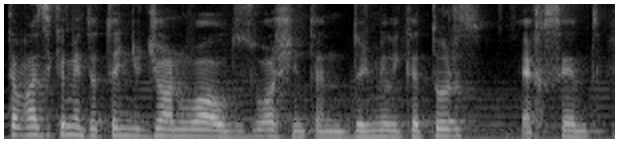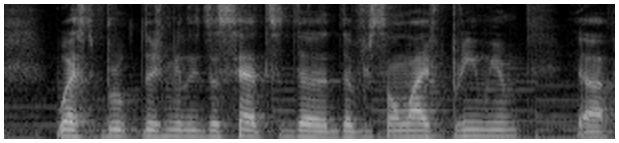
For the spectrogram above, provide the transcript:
Então basicamente eu tenho o John Wall dos Washington de 2014 é recente. Westbrook 2017 da, da versão Live Premium, yeah,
